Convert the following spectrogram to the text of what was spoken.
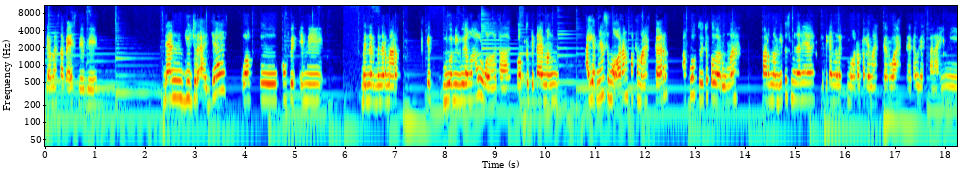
Udah masa PSBB dan jujur aja waktu COVID ini bener-bener maret sekitar dua minggu yang lalu kalau nggak salah. Waktu kita emang akhirnya semua orang pakai masker. Aku waktu itu keluar rumah parno gitu sebenarnya. Ketika ngeliat semua orang pakai masker wah ternyata udah separah ini.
